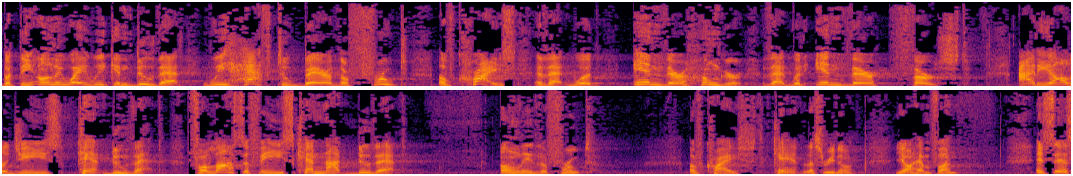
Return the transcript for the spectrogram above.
But the only way we can do that, we have to bear the fruit of Christ that would end their hunger, that would end their thirst. Ideologies can't do that. Philosophies cannot do that. Only the fruit of Christ can. Let's read on. Y'all having fun? It says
